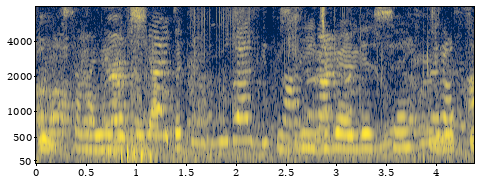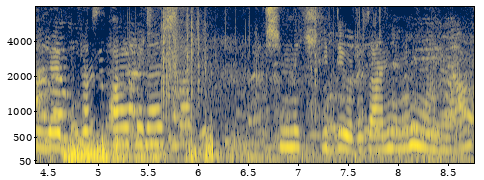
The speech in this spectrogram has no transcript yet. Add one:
Şimdi sahaya giriş yaptık. İzleyici bölgesi burası ve burası arkadaşlar. Şimdi gidiyoruz annemin yanına.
